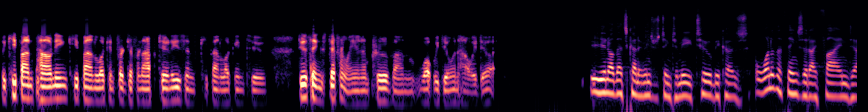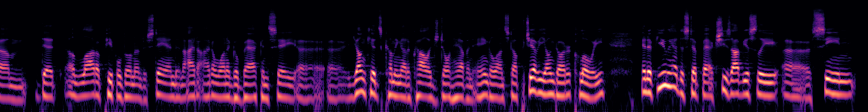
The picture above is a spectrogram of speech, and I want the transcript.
we keep on pounding, keep on looking for different opportunities, and keep on looking to do things differently and improve on what we do and how we do it. You know, that's kind of interesting to me too, because one of the things that I find um, that a lot of people don't understand, and I, I don't want to go back and say uh, uh, young kids coming out of college don't have an angle on stuff, but you have a young daughter, Chloe, and if you had to step back, she's obviously uh, seen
